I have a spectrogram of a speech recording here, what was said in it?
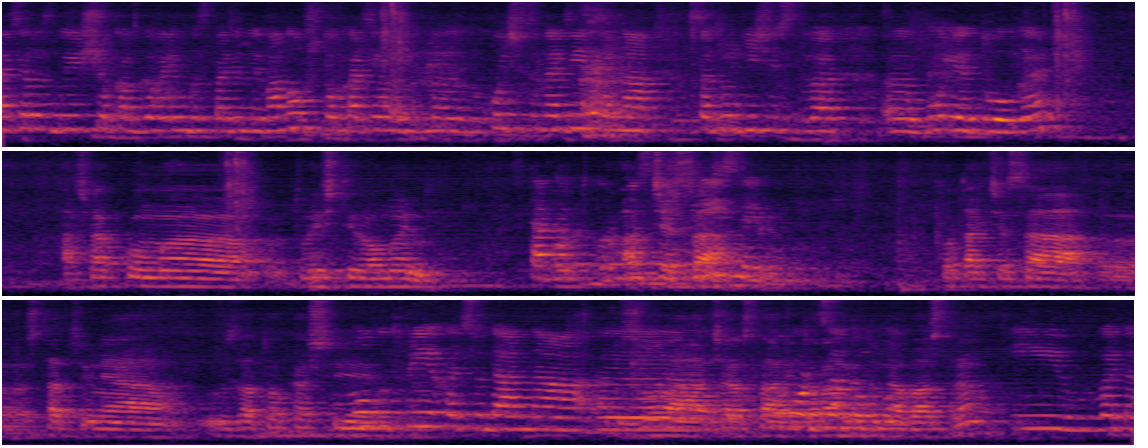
хотелось бы еще, как говорил господин Иванов, что хотел, э, хочется надеяться на сотрудничество э, более долгое, Așa cum uh, turiștii români так как pot русские accesa, туристы pot accesa uh, stațiunea Zatoca și могут приехать сюда на э, zona aceasta a курорт litoralului Задоку dumneavoastră. и в эту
